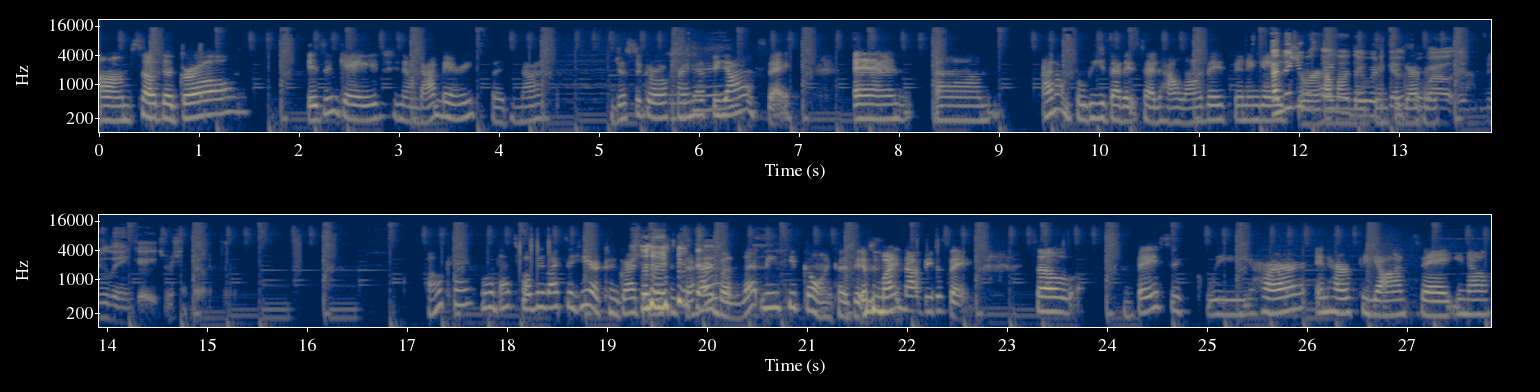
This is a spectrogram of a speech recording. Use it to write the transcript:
um, so the girl is engaged. You know, not married, but not just a girlfriend, a fiance, and um. I don't believe that it said how long they've been engaged I think it was or how long they they've were been together, together. for a while and newly engaged or something like that. Okay, well, that's what we like to hear. Congratulations to her, but let me keep going because it might not be the same. So basically, her and her fiance, you know,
